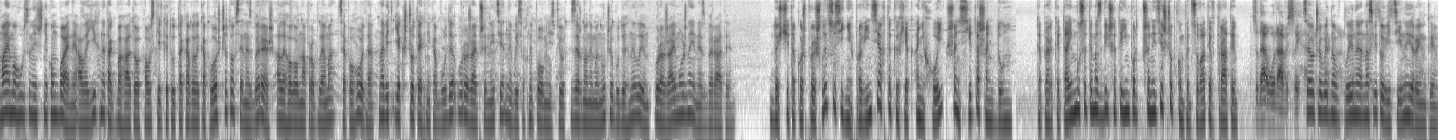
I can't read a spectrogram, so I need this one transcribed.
Маємо гусеничні комбайни, але їх не так багато. А оскільки тут така велика площа, то все не збереш. Але головна проблема це погода. Навіть якщо техніка буде, урожай пшениці не висохне повністю. Зерно неминуче буде гнилим. Урожай можна і не збирати. Дощі також пройшли в сусідніх провінціях, таких як Аньхой, Шаньсі та Шаньдун. Тепер Китай муситиме збільшити імпорт пшениці, щоб компенсувати втрати. Це очевидно вплине на світові ціни і ринки.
